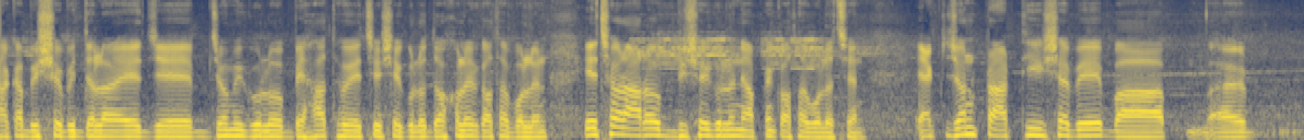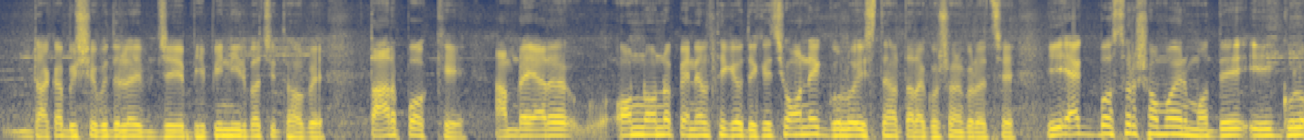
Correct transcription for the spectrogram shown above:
ঢাকা বিশ্ববিদ্যালয়ে যে জমিগুলো বেহাত হয়েছে সেগুলো দখলের কথা বললেন। এছাড়া আরও বিষয়গুলো নিয়ে আপনি কথা বলেছেন। একজন প্রার্থী হিসেবে বা ঢাকা বিশ্ববিদ্যালয়ে যে ভিপি নির্বাচিত হবে, তার পক্ষে আমরা আর অন্য অন্য প্যানেল থেকেও দেখেছি অনেকগুলো ইশতেহার তারা ঘোষণা করেছে। এই এক বছর সময়ের মধ্যে এইগুলো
